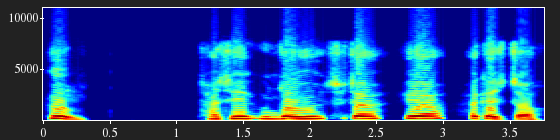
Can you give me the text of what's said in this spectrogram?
흠, 다시 운동을 시작해야 하겠어.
